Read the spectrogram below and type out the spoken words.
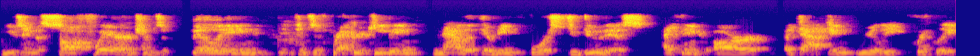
using the software, in terms of billing, in terms of record keeping, now that they're being forced to do this, I think are adapting really quickly.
